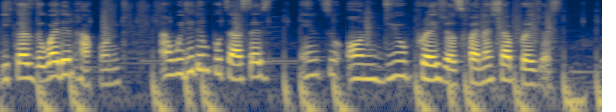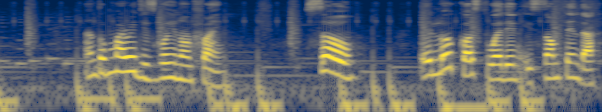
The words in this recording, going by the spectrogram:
because the wedding happened and we didn't put ourselves into undue pressures, financial pressures and the marriage is going on fine. So, a low cost wedding is something that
